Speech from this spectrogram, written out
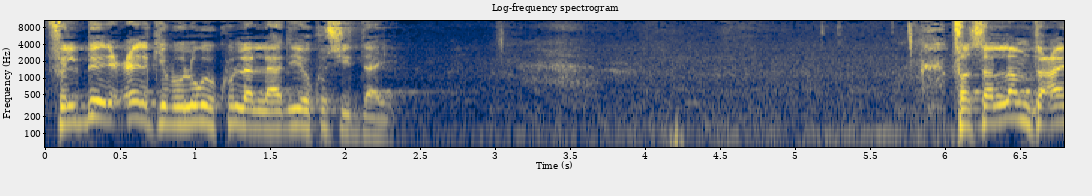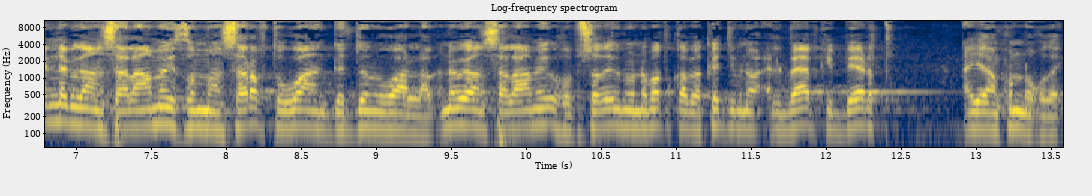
filbiiri ceelkii buu luguhi ku lalaadiyey oo ku sii fasallamtu cala nabigaan salaamay uma insaraftu waan laab nabigaan salaamay hubsaday inuu nabad qaba kadibna albaabkii beerta ayaan ku noqday.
